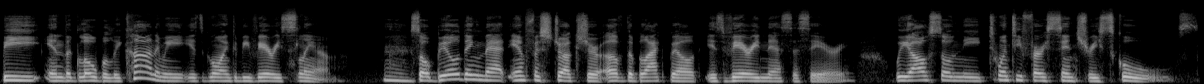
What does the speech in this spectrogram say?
be in the global economy is going to be very slim. Mm. So building that infrastructure of the Black Belt is very necessary. We also need 21st century schools.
